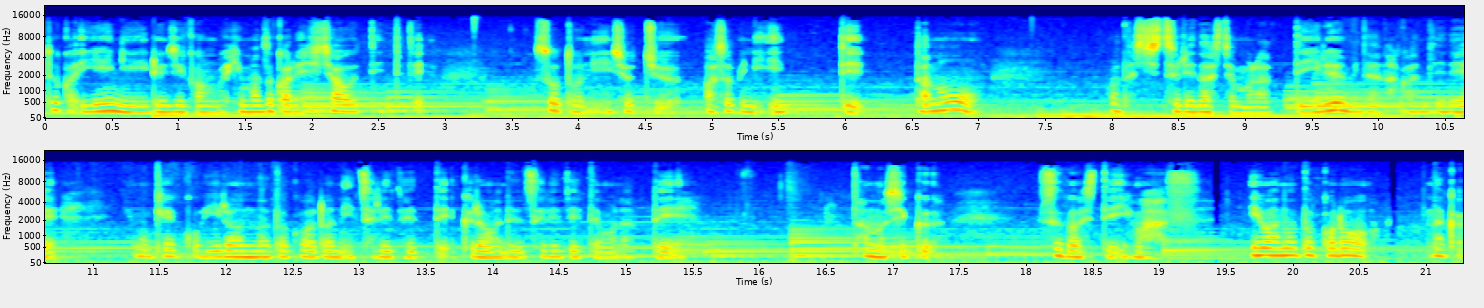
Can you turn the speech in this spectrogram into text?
というか家にいる時間が暇疲れしちゃうって言ってて外にしょっちゅう遊びに行ってたのを私連れ出してもらっているみたいな感じでも結構いろんなところに連れてって車で連れてってもらって楽しく過ごしています。今のところなんか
